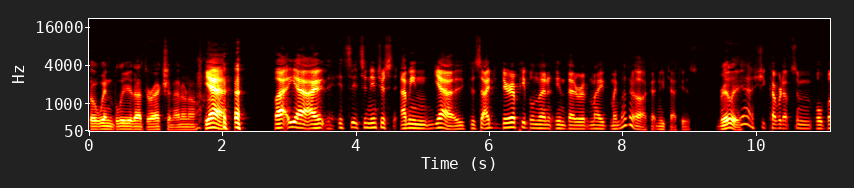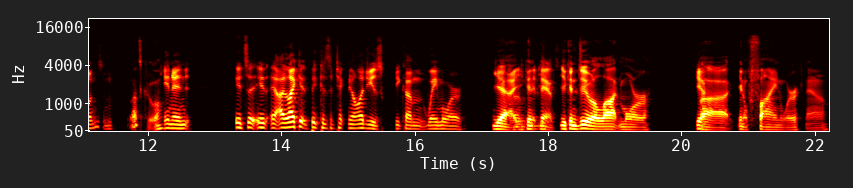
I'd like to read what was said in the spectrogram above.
the wind blew you that direction. I don't know. Yeah. well, yeah. I it's it's an interest. I mean, yeah, because I there are people in that in that are my my mother in law got new tattoos. Really? Yeah, she covered up some old ones and That's cool. and then it's a it, I like it because the technology has become way more. Yeah, um, you can you, advanced. you can do a lot more. Yeah. uh, you know, fine work now.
